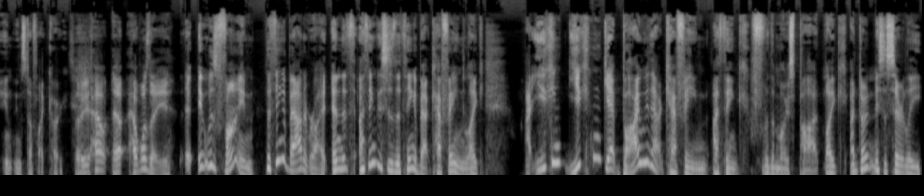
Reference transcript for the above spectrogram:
in, in stuff like Coke So how, how how was that year? it was fine. The thing about it, right? And the th- I think this is the thing about caffeine. Like, you can you can get by without caffeine. I think for the most part. Like, I don't necessarily,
